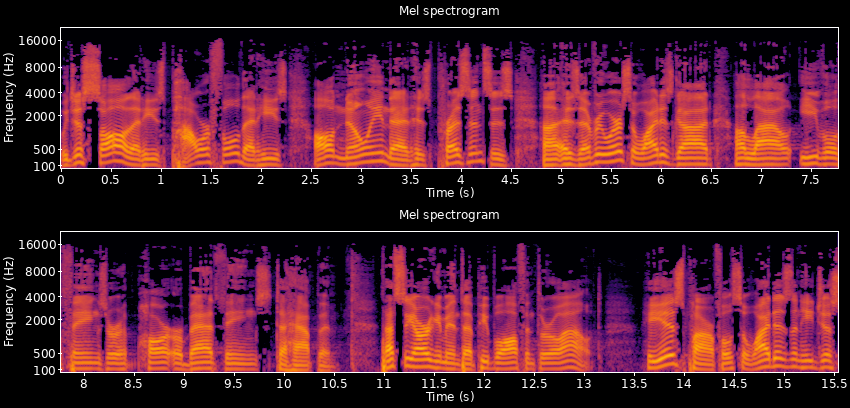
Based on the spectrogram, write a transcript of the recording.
We just saw that He's powerful, that He's all knowing, that His presence is, uh, is everywhere. So why does God allow evil things or, or bad things to happen? That's the argument that people often throw out. He is powerful, so why doesn't he just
